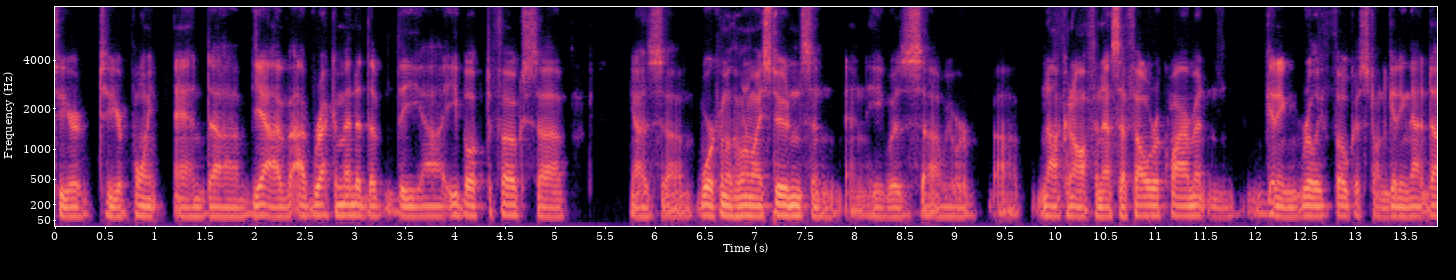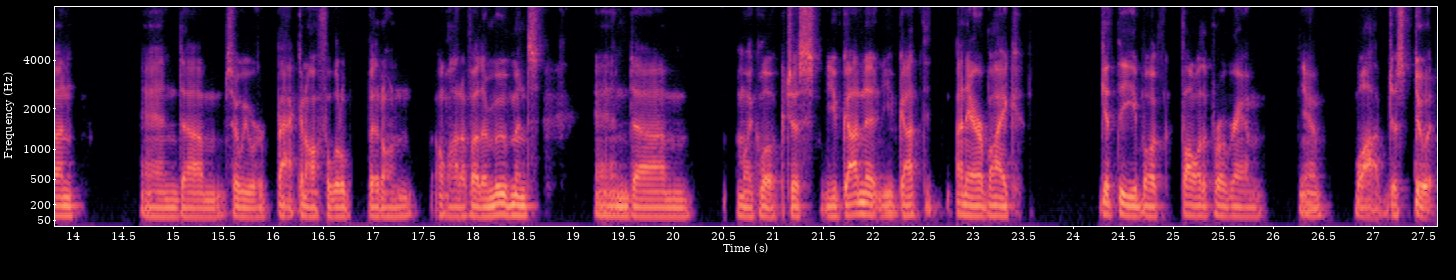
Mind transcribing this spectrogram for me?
to your to your point. And uh, yeah, I've, I've recommended the the uh, ebook to folks. Uh, you know, I was uh, working with one of my students, and and he was uh, we were uh, knocking off an SFL requirement and getting really focused on getting that done. And um, so we were backing off a little bit on a lot of other movements. And um, I'm like, look, just you've gotten it, you've got an air bike, get the ebook, follow the program, you know, blah, just do it.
